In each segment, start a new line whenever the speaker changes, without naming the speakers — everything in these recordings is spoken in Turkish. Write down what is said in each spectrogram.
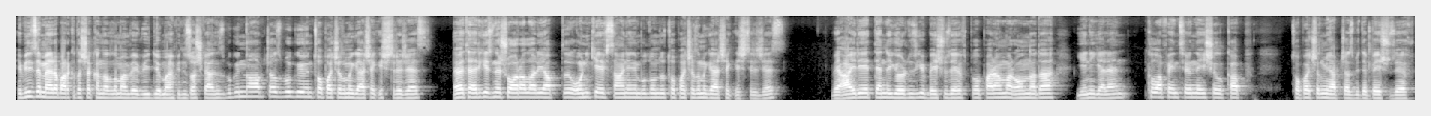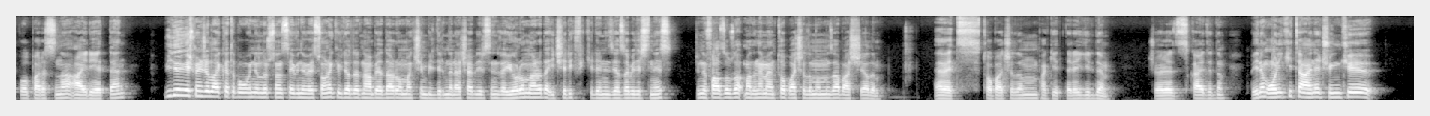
Hepinize merhaba arkadaşlar kanalıma ve videoma hepiniz hoş geldiniz. Bugün ne yapacağız? Bugün top açılımı gerçekleştireceğiz. Evet herkesin de şu aralar yaptığı 12 efsanenin bulunduğu top açılımı gerçekleştireceğiz. Ve ayrıyetten de gördüğünüz gibi 500 e-futbol param var. Onunla da yeni gelen Club International Cup top açılımı yapacağız. Bir de 500 e-futbol parasına ayrıyetten. Videoya geçmeden önce like atıp abone olursanız sevinirim ve sonraki videolardan haberdar olmak için bildirimleri açabilirsiniz ve yorumlara da içerik fikirlerinizi yazabilirsiniz. Şimdi fazla uzatmadan hemen top açılımımıza başlayalım. Evet, top açılım paketlere girdim. Şöyle kaydırdım. Benim 12 tane çünkü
